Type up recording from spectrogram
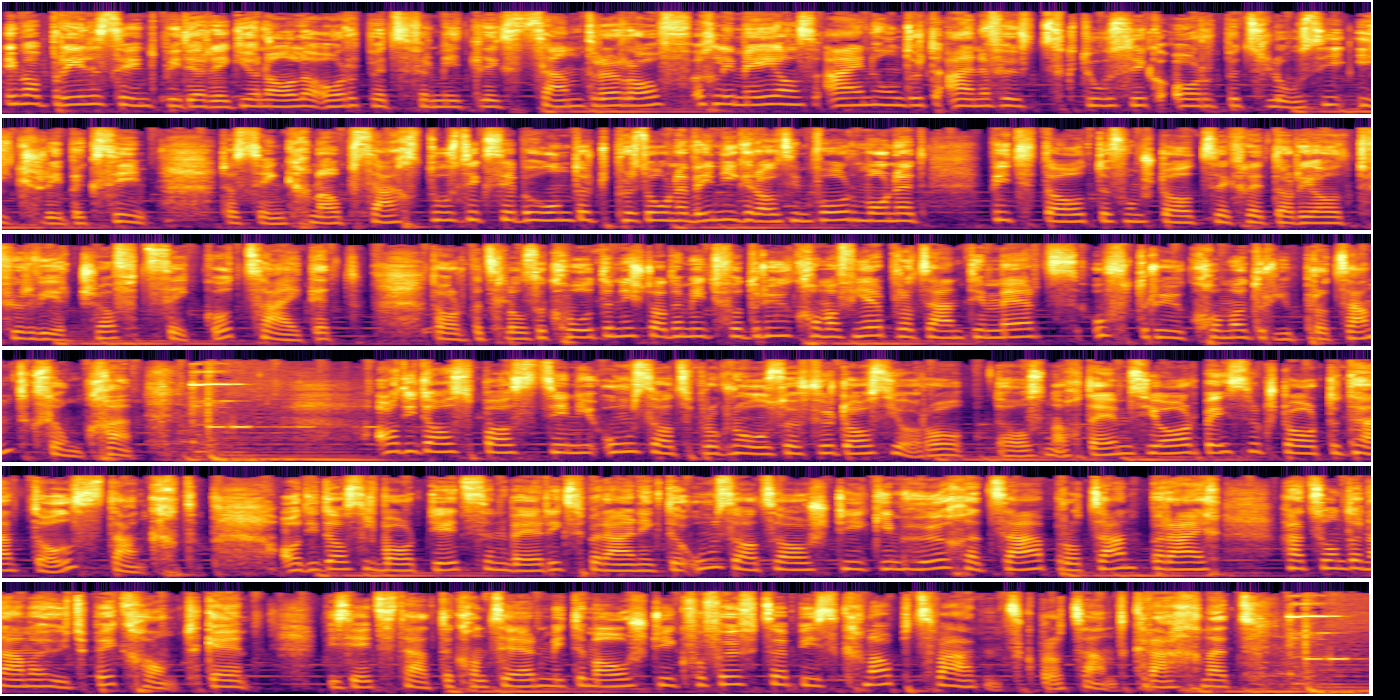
Im April sind bei den regionalen Arbeitsvermittlungszentren RAF bisschen mehr als 151.000 Arbeitslose eingeschrieben gewesen. Das sind knapp 6.700 Personen weniger als im Vormonat, wie die Daten vom Staatssekretariat für Wirtschaft SECO zeigen. Die Arbeitslosenquote ist damit von 3,4 Prozent im März auf 3,3 Prozent gesunken. Adidas passt seine Umsatzprognose für das Jahr an. Das nachdem das Jahr besser gestartet hat als gedacht. Adidas erwartet jetzt einen währungsbereinigten Umsatzanstieg im höheren 10%-Bereich, hat das Unternehmen heute bekannt gegeben. Bis jetzt hat der Konzern mit dem Anstieg von 15 bis knapp 20% gerechnet.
